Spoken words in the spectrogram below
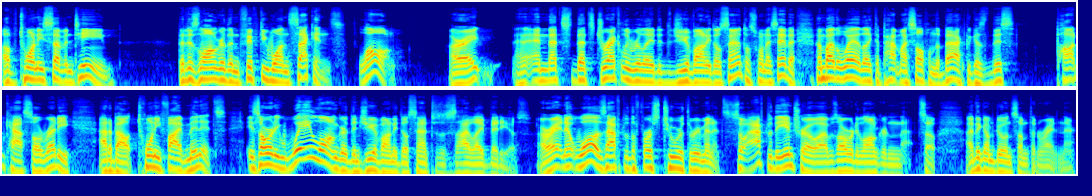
of 2017 that is longer than 51 seconds long. All right. And, that's that's directly related to Giovanni Dos Santos when I say that. And by the way, I'd like to pat myself on the back because this podcast already at about 25 minutes is already way longer than Giovanni Dos Santos' highlight videos. All right. And it was after the first two or three minutes. So after the intro, I was already longer than that. So I think I'm doing something right in there.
